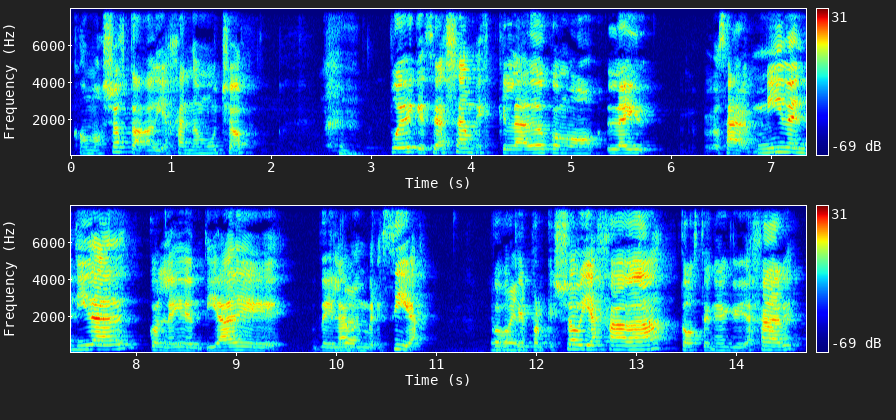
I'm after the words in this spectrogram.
como yo estaba viajando mucho, puede que se haya mezclado como la, o sea, mi identidad con la identidad de, la membresía. Como que porque yo viajaba, todos tenían que viajar.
